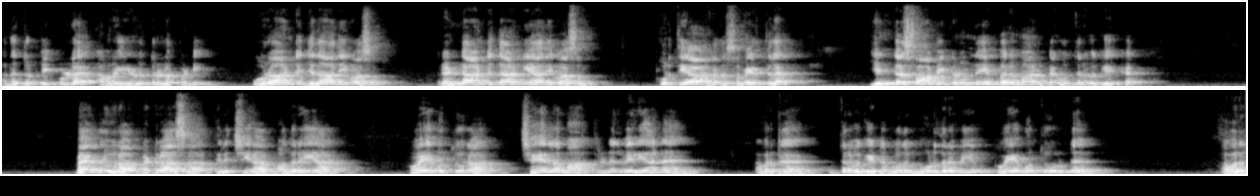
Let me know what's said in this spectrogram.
அந்த தொட்டிக்குள்ளே அவரை எழுந்துருள பண்ணி ஓராண்டு ஜலாதிவாசம் ரெண்டாண்டு தானியாதிவாசம் பூர்த்தியாகிற சமயத்தில் எங்கே ஸ்தாபிக்கணும்னு எம்பெருமான்கிட்ட உத்தரவு கேட்க பெங்களூரா மெட்ராஸா திருச்சியா மதுரையா கோயம்புத்தூரா சேலமா திருநெல்வேலியான அவர்கிட்ட உத்தரவு கேட்டபோது மூணு தடவையும் கோயம்புத்தூர்னு அவர்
